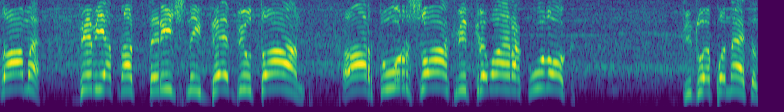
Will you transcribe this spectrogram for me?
саме 19-річний дебютант. Артур Шах відкриває рахунок. підлепенеться.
